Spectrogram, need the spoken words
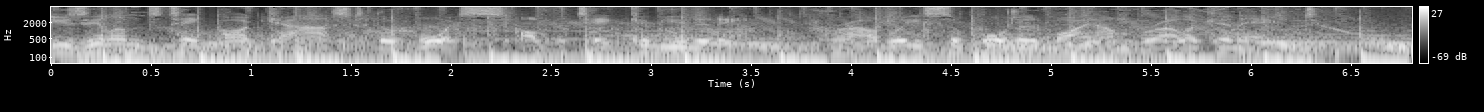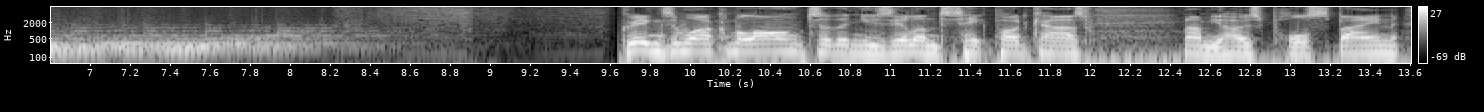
New Zealand Tech Podcast, the voice of the tech community. Proudly supported by Umbrella Connect. Greetings and welcome along to the New Zealand Tech Podcast. I'm your host, Paul Spain,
